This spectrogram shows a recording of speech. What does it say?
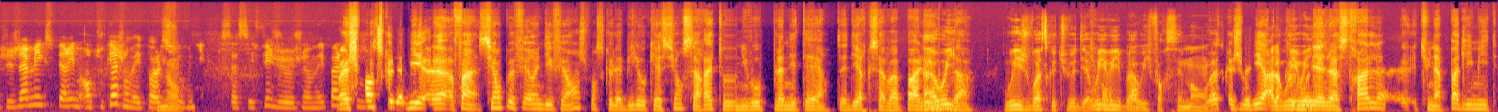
j'ai jamais expérimenté. En tout cas, j'en ai pas le Non. souvenir. Ça s'est fait, je j'en ai pas Ouais, le je souvenir. pense que la euh, enfin, si on peut faire une différence, je pense que la bilocation s'arrête au niveau planétaire, c'est-à-dire que ça va pas aller Ah oui. au-delà. Oui, je vois ce que tu veux dire. Tu Oui, oui, bah oui, forcément. Tu vois ce que je veux dire? Alors Oui, que le oui. voyage astral, euh, tu n'as pas de limite.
